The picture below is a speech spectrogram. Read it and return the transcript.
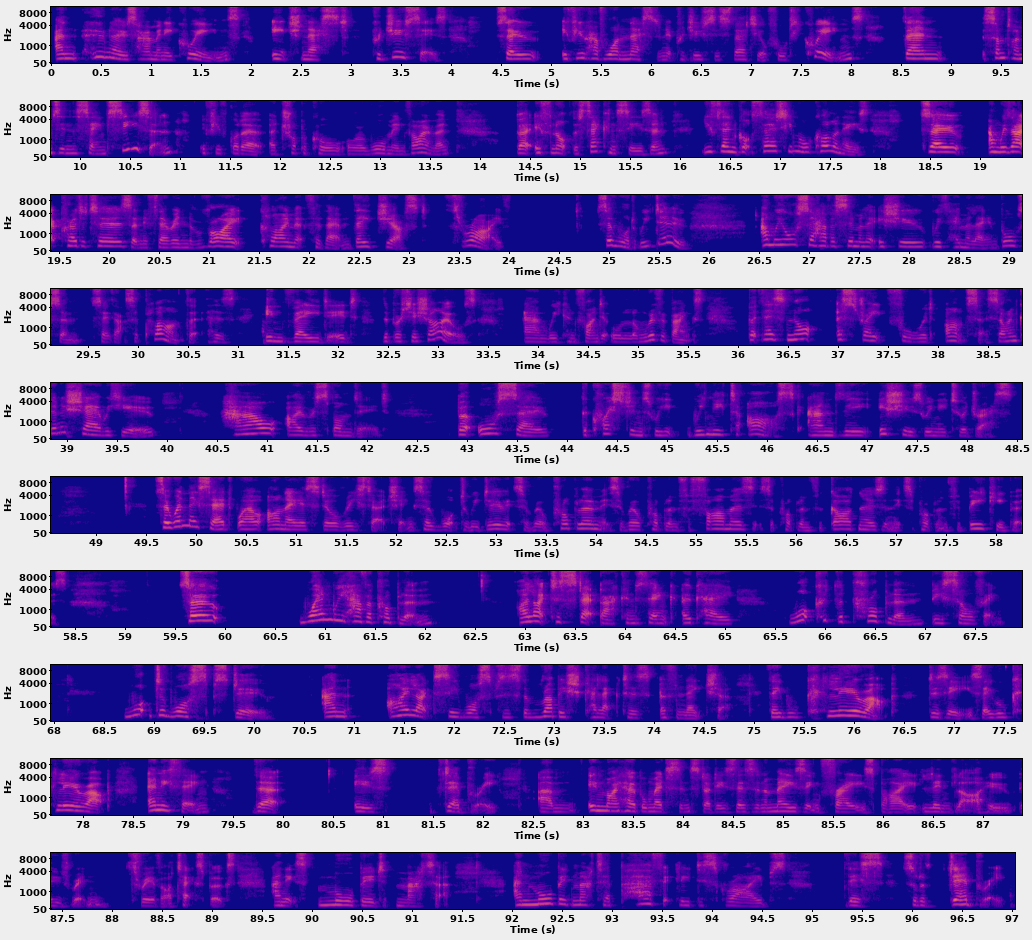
And who knows how many queens each nest produces. So if you have one nest and it produces 30 or 40 queens, then sometimes in the same season, if you've got a, a tropical or a warm environment, but if not the second season, you've then got 30 more colonies. So, and without predators, and if they're in the right climate for them, they just thrive. So, what do we do? And we also have a similar issue with Himalayan balsam. So, that's a plant that has invaded the British Isles, and we can find it all along riverbanks. But there's not a straightforward answer. So, I'm going to share with you how I responded, but also the questions we we need to ask and the issues we need to address. So when they said well arne is still researching so what do we do? It's a real problem. It's a real problem for farmers. It's a problem for gardeners and it's a problem for beekeepers. So when we have a problem i like to step back and think okay what could the problem be solving? What do wasps do? And I like to see wasps as the rubbish collectors of nature. They will clear up disease, they will clear up anything that is debris. Um, in my herbal medicine studies, there's an amazing phrase by Lindlahr, who, who's written three of our textbooks, and it's morbid matter. And morbid matter perfectly describes this sort of debris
